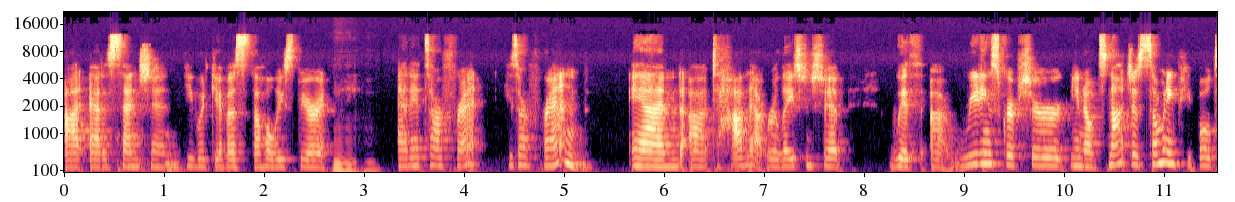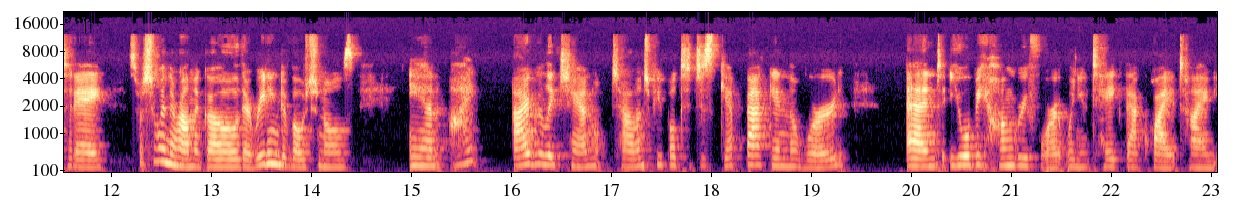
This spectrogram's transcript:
uh, at ascension. He would give us the Holy Spirit, mm-hmm. and it's our friend. He's our friend, and uh, to have that relationship with uh, reading scripture, you know, it's not just so many people today, especially when they're on the go, they're reading devotionals, and I I really challenge people to just get back in the Word and you will be hungry for it when you take that quiet time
